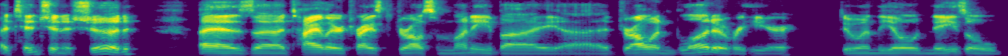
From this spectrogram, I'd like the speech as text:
attention it should. As uh, Tyler tries to draw some money by uh, drawing blood over here, doing the old nasal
